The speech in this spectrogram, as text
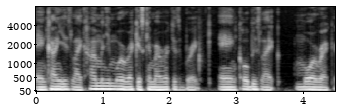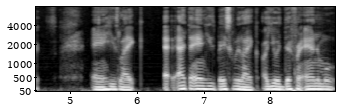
And Kanye's like, how many more records can my records break? And Kobe's like, more records. And he's like, at, the end, he's basically like, are you a different animal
